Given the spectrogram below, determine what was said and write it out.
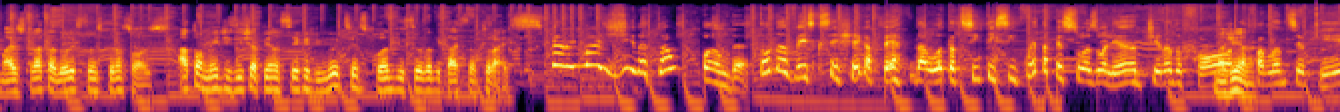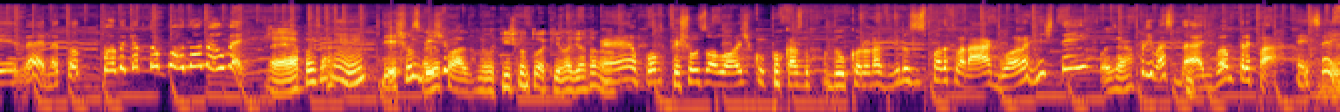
mas os tratadores estão esperançosos. Atualmente existe apenas cerca de 1.800 pandas em seus habitats naturais. Cara, imagina, tu é um panda. Toda vez que você chega perto da outra, assim, tem 50 pessoas olhando, tirando foto, Imagina. falando não sei o quê. Velho, não é todo panda que é teu pornô, não, velho. É, pois é. Hum, deixa os Mas bichos. falo, não finge que eu não tô aqui, não adianta não. É, o povo fechou o zoológico por causa do, do coronavírus. Os pandas falaram: ah, agora a gente tem Pois é. privacidade, vamos trepar. É isso aí.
